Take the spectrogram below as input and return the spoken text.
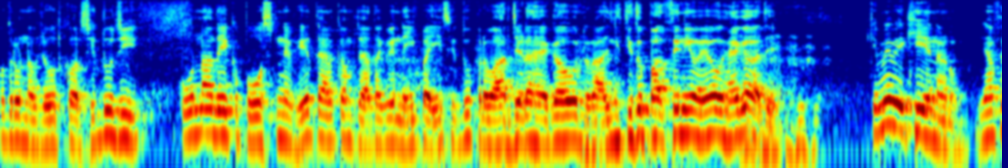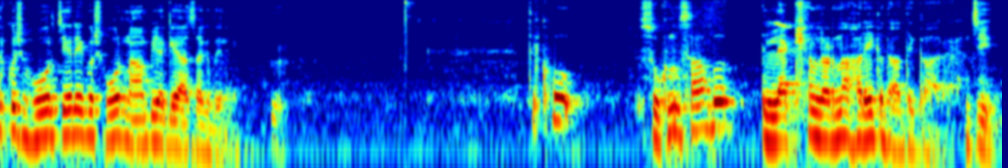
ਉਧਰੋਂ ਨਵਜੋਤ ਕੌਰ ਸਿੱਧੂ ਜੀ, ਉਹਨਾਂ ਦੇ ਇੱਕ ਪੋਸਟ ਨੇ ਫੇਰ ਤੜਕਮ ਤੱਕ ਵੀ ਨਹੀਂ ਭਾਈ ਸਿੱਧੂ ਪਰਿਵਾਰ ਜਿਹੜਾ ਹੈਗਾ ਉਹ ਰਾਜਨੀਤੀ ਤੋਂ ਪਾਸੇ ਨਹੀਂ ਹੋਇਆ, ਉਹ ਹੈਗਾ ਅਜੇ। ਕਿਵੇਂ ਵੇਖੀ ਇਹਨਾਂ ਨੂੰ? ਜਾਂ ਫਿਰ ਕੁਝ ਹੋਰ ਚਿਹਰੇ ਕੁਝ ਹੋਰ ਨਾਮ ਵੀ ਅੱਗੇ ਆ ਸਕਦੇ ਨੇ? ਦੇਖੋ, ਸੁਖਮ ਸਾਹਿਬ ਇਲੈਕਸ਼ਨ ਲੜਨਾ ਹਰ ਇੱਕ ਦਾ ਅਧਿਕਾਰ ਹੈ। ਜੀ।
